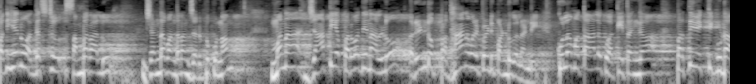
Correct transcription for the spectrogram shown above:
పదిహేను ఆగస్టు సంబరాలు జెండా వందనం జరుపుకున్నాం. మన జాతీయ పర్వదినాల్లో రెండు ప్రధానమైనటువంటి పండుగలండి. కుల మతాలకు అతీతంగా ప్రతి వ్యక్తి కూడా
